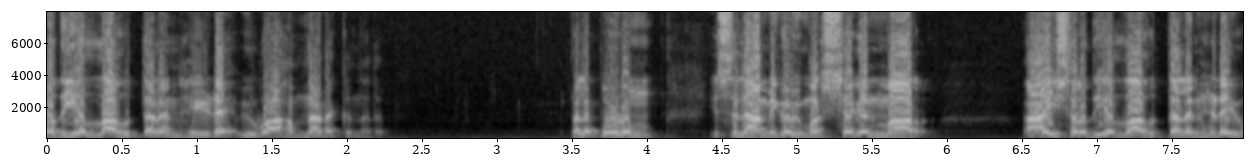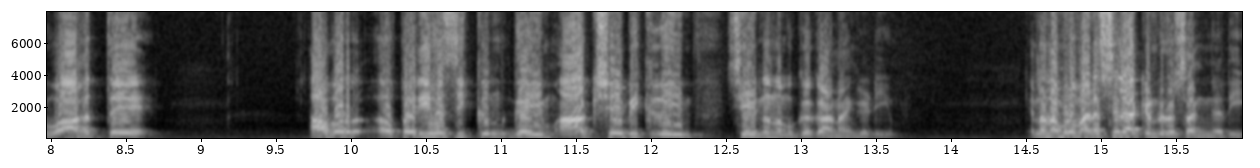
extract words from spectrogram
റതി അള്ളാഹു തലൻഹയുടെ വിവാഹം നടക്കുന്നത്. പലപ്പോഴും ഇസ്ലാമിക വിമർശകന്മാർ ആയിഷ റതി അള്ളാഹു തലൻഹയുടെ വിവാഹത്തെ അവർ പരിഹസിക്കുകയും ആക്ഷേപിക്കുകയും ചെയ്യുന്ന നമുക്ക് കാണാൻ കഴിയും. എന്നാൽ നമ്മൾ മനസ്സിലാക്കേണ്ട ഒരു സംഗതി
